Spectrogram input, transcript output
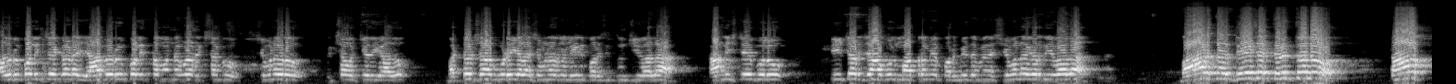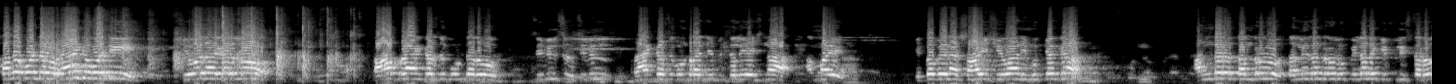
పది రూపాయలు ఇచ్చే కాడ యాభై రూపాయలు ఇస్తామన్నా కూడా రిక్షాకు శివనగర్ రిక్షా వచ్చేది కాదు. బట్టల షాప్ కూడా ఇలా శివనగర్ లేని పరిస్థితి నుంచి ఇవాళ కానిస్టేబుల్ టీచర్ జాబులు మాత్రమే పరిమితమైన శివనగర్ ఇవాళ భారతదేశ చరిత్రలో టాప్ పదకొండవ ర్యాంక్ ఒకటి శివనగర్లో టాప్ ర్యాంకర్స్ ఉంటారు సివిల్స్ సివిల్ ర్యాంకర్స్ ఉంటారని అని చెప్పి తెలియజేసిన అమ్మాయి. ఇకపోయిన సాయి శివాని ముఖ్యంగా అందరూ తండ్రులు తల్లిదండ్రులు పిల్లలకి గిఫ్ట్లు ఇస్తారు.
